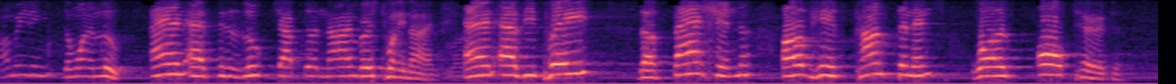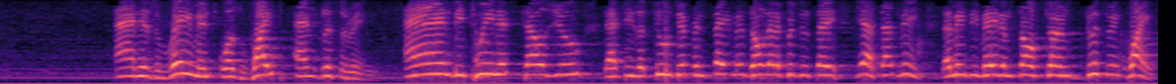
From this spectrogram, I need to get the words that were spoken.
I'm reading the one in Luke. And as this is Luke chapter 9 verse 29. And as he prayed, the fashion of his countenance was altered. And his raiment was white and glittering. And between it tells you that these are two different statements. Don't let a Christian say, yes, that's me. That means he made himself turn glittering white.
